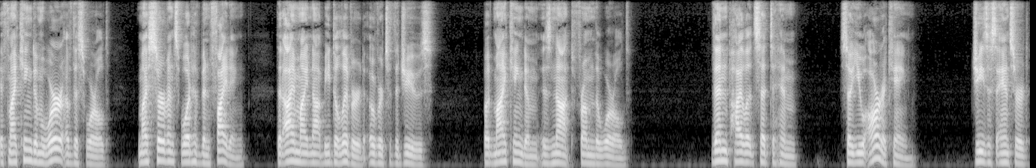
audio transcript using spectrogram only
If my kingdom were of this world, my servants would have been fighting, that I might not be delivered over to the Jews. But my kingdom is not from the world. Then Pilate said to him, So you are a king? Jesus answered,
